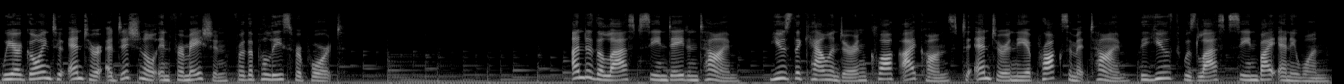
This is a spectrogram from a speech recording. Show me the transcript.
we are going to enter additional information for the police report. Under the last seen date and time, use the calendar and clock icons to enter in the approximate time the youth was last seen by anyone.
